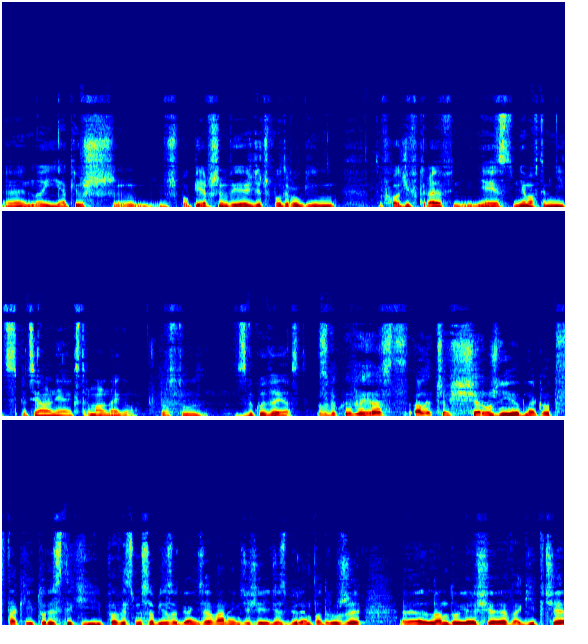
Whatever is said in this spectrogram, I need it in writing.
E, No i jak już, e, już po pierwszym wyjeździe czy po drugim, to wchodzi w krew. Nie, jest, nie ma w tym nic specjalnie ekstremalnego. Po prostu zwykły wyjazd. Zwykły wyjazd, ale czymś się różni jednak od takiej turystyki, powiedzmy sobie, zorganizowanej, gdzie się jedzie z biurem podróży, e, ląduje się w Egipcie,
